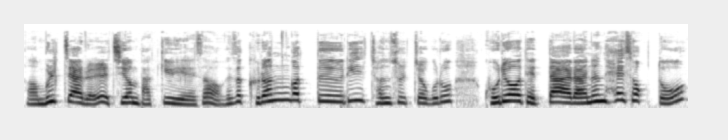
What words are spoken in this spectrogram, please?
어, 물자를 지원받기 위해서 그래서 그런 것들이 전술적으로 고려됐다라는 해석도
